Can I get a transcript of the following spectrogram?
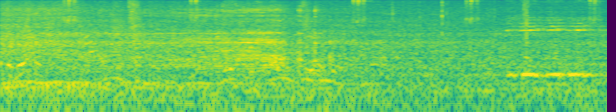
Thank you.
